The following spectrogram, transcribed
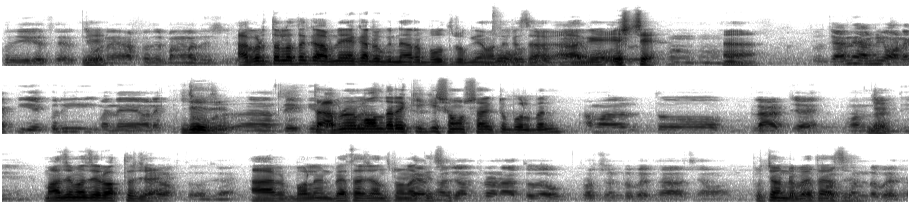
হয়ে গেছে মানে আপনাদের বাংলাদেশে আগরতলা থেকে আপনি একা রুগী না আরও বহুত রুগী আমাদের কাছে আগে এসছে। হ্যাঁ। জানি আমি অনেক ইয়ে করি মানে অনেক জি, জি। দেখি তা আপনার মলদারে কি কি সমস্যা একটু বলবেন? আমার তো ব্লাড যায় মলদার দিয়ে। মাঝে মাঝে রক্ত যায়। রক্ত যায়। আর বলেন ব্যথা যন্ত্রণা ব্যথা কিছু? যন্ত্রণা তো প্রচণ্ড ব্যথা আছে আমার। প্রচণ্ড ব্যথা আছে। ব্যথা।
